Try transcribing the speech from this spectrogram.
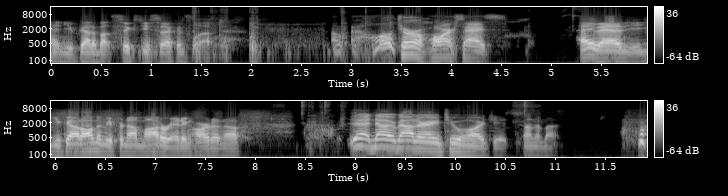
And you've got about 60 seconds left. Oh, hold your horses. Hey, man, you- got on to me for not moderating hard enough. Yeah, no, you're moderating too hard, you son of a.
